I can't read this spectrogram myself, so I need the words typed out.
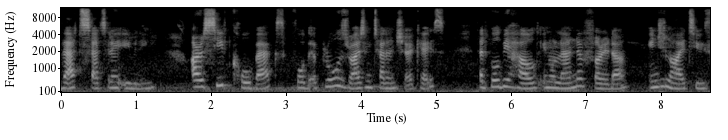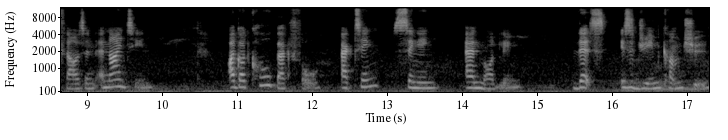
that Saturday evening, I received callbacks for the Applause Rising Talent Showcase that will be held in Orlando, Florida in July 2019. I got called back for acting, singing, and modeling. This is a dream come true.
